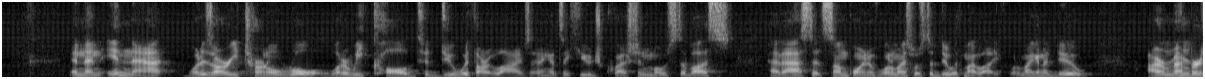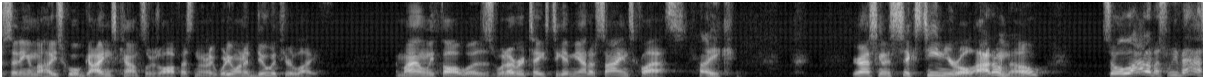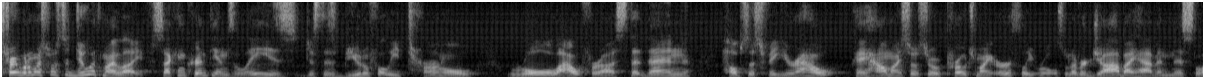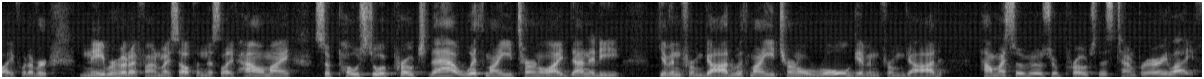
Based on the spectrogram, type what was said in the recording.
And then in that, what is our eternal role? What are we called to do with our lives? I think that's a huge question most of us have asked at some point of what am I supposed to do with my life? What am I going to do? I remember sitting in the high school guidance counselor's office and they're like, "What do you want to do with your life?" And my only thought was, whatever it takes to get me out of science class. Like, you're asking a 16 year old, I don't know. So a lot of us, we've asked, right, what am I supposed to do with my life? Second Corinthians lays just this beautiful eternal role out for us that then helps us figure out okay, how am I supposed to approach my earthly roles? Whatever job I have in this life, whatever neighborhood I find myself in this life, how am I supposed to approach that with my eternal identity given from God, with my eternal role given from God? How am I supposed to approach this temporary life?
